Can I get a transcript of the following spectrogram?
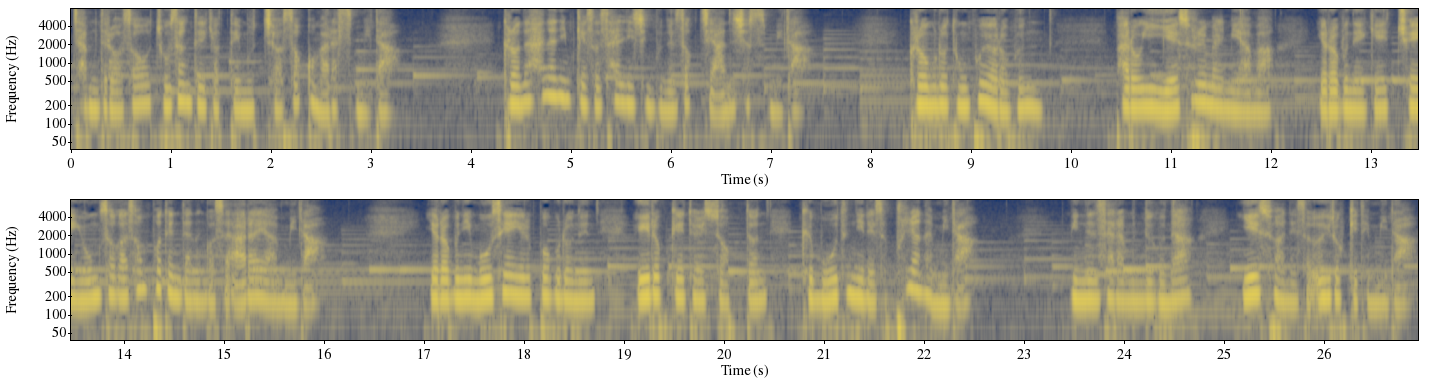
잠들어서 조상들 곁에 묻혀 썩고 말았습니다. 그러나 하나님께서 살리신 분은 썩지 않으셨습니다. 그러므로 동포 여러분, 바로 이 예수를 말미암아 여러분에게 죄 용서가 선포된다는 것을 알아야 합니다. 여러분이 모세의 율법으로는 의롭게 될 수 없던 그 모든 일에서 풀려납니다. 믿는 사람은 누구나 예수 안에서 의롭게 됩니다.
